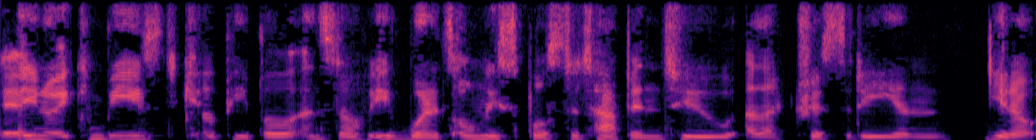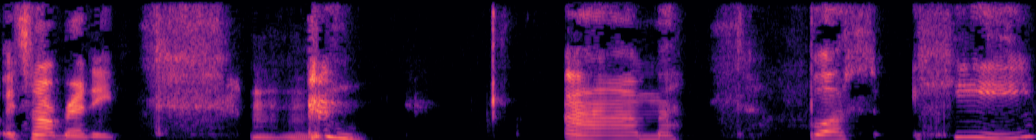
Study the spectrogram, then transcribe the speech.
You know, it can be used to kill people and stuff, even when it's only supposed to tap into electricity and you know, it's not ready. Mhm. Um but he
